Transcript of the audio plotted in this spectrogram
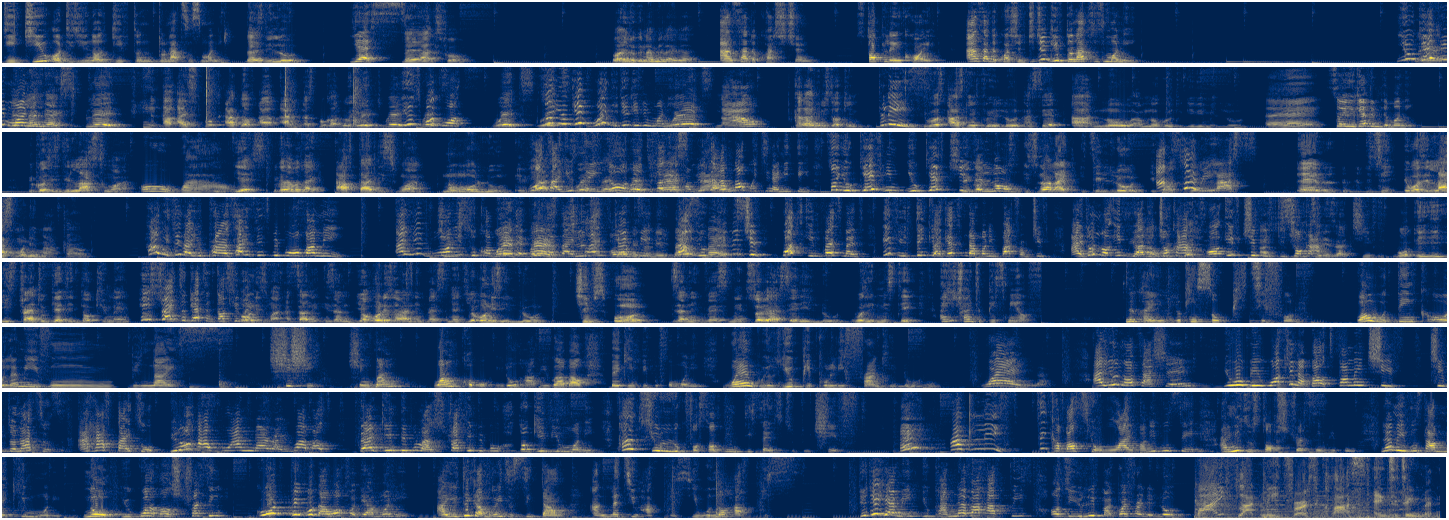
Did you or did you not give Don- Donatus money? That's the loan Yes. that I asked for. Why are you looking at me like that? Answer the question. Stop playing coy. Answer the question. Did you give Donatus money? You gave Let me- him money. Let me explain. I, I spoke out of. I, I- I spoke out. Wait, wait, wait. you spoke wait, what? Wait, So you gave. Where did you give him money? Wait now. Can I finish talking? Please. He was asking for a loan. I said, ah, no, I'm not going to give him a loan Eh, so you gave him the money. Because it's the last one. Oh wow. Yes, because I was like, after this one, no more loan. What had- are you saying? first, no, no, because you're confused. now. I'm not waiting anything. So you gave him, you gave Chief a loan. It's not like it's a loan. It I'm was sorry. the last. Um, see, it was the last money in my account. How is it that you prioritize these people over me? I need money Chief, to complete the business that own gave me. Now you investment. giving Chief what investment? If you think you are getting that money back from Chief, I don't know if you are the will joker or if Chief is the see, The is that chief, well, he, he- he's trying to get a document. He's trying to get a His own document. is an, is an, your own is not an investment. Your own is a loan. Chief's own is an investment. Sorry, I said a loan. It was a mistake. Are you trying to piss me off? Look at you looking so pitiful. One would think, oh, let me even be nice. Shishi, Shingbang, one kobo you don't have. You go about begging people for money. When will you people leave Frank alone? When? Are you not ashamed? You will be walking about farming chief, Chief Donatus. I have title. You don't have one naira. You go about begging people and stressing people to give you money. Can't you look for something decent to do, chief? Eh? At least think about your life and even say, I need to stop stressing people. Let me even start making money. No, you go about stressing good people that work for their money. And you think I'm going to sit down and let you have peace. You will not have peace. Did you hear me? You can never have peace until you leave my boyfriend alone. My flatmate first class entertainment.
